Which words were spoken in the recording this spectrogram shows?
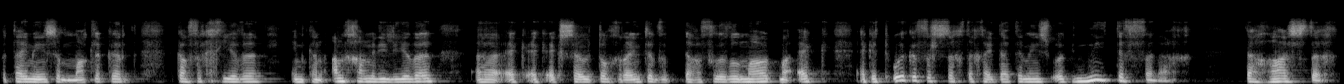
party mense makliker kan vergewe en kan aangaan met die lewe. Uh ek ek ek sou tog ruimte daarvoor wil maak, maar ek ek het ook 'n versigtigheid dat 'n mens ook nie te vinnig te haastig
